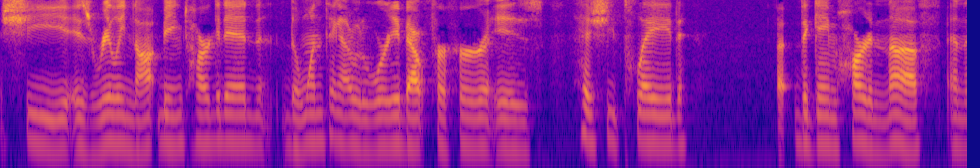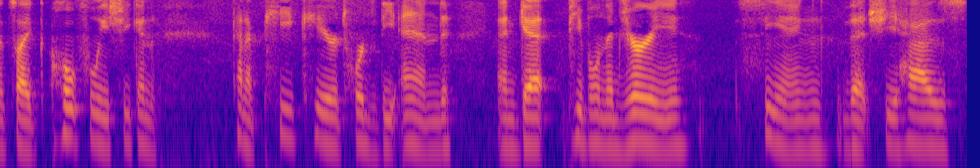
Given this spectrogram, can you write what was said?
she is really not being targeted. The one thing I would worry about for her is has she played uh, the game hard enough? And it's like, hopefully, she can kind of peak here towards the end and get people in the jury seeing that she has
